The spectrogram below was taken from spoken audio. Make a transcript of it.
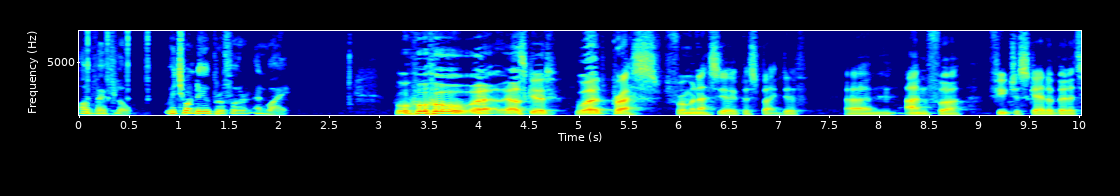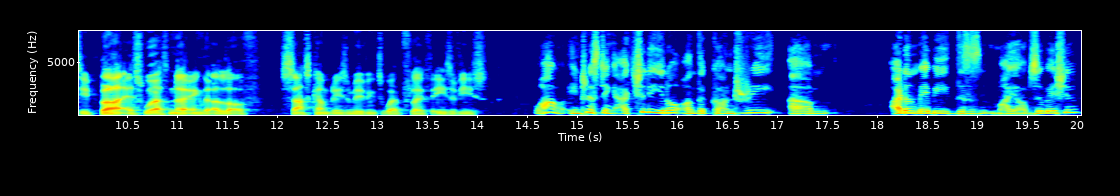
or Webflow? Which one do you prefer and why? Ooh, that's good. WordPress from an SEO perspective um, and for future scalability. But it's worth noting that a lot of SaaS companies are moving to Webflow for ease of use. Wow, interesting. Actually, you know, on the contrary, um, I don't. Maybe this is my observation.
